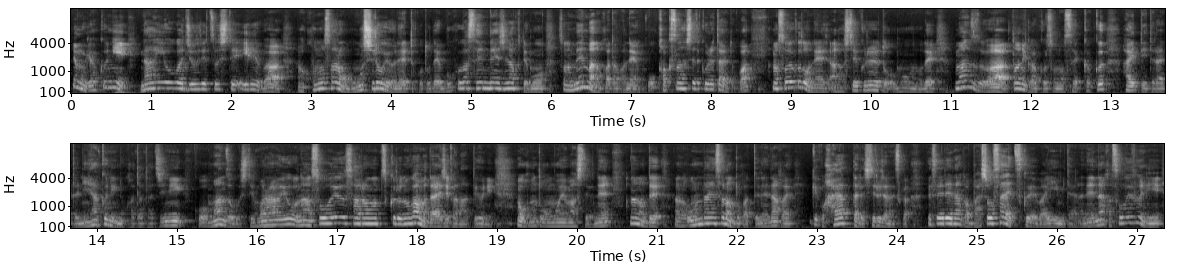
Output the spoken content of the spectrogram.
でも逆に内容が充実していれば、あこのサロン面白いよねってことで、僕が宣伝しなくても、そのメンバーの方がね、こう拡散してくれたりとか、まあ、そういうことをね、あのしてくれると思うので、まずは、とにかくそのせっかく入っていただいた200人の方たちにこう満足してもらうような、そういうサロンを作るのがま大事かなっていうふうに、もう本当思いましたよね。なので、あのオンラインサロンとかってね、なんか結構流行ったりしてるじゃないですか。でそれでなんか場所さえ作ればいいみたいなね、なんかそういうふうに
